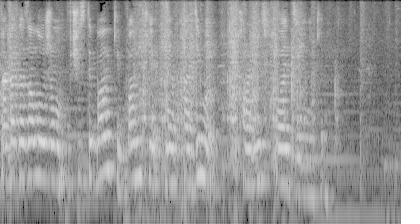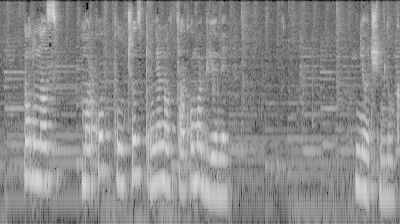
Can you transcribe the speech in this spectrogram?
А когда заложим в чистой банке, банки необходимо хранить в холодильнике. Вот у нас морковка получилась примерно в таком объеме. Не очень много.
